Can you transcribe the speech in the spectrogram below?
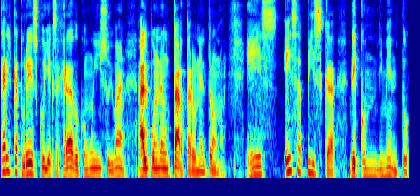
caricaturesco y exagerado como hizo Iván al poner a un tártaro en el trono. Es esa pizca de condimento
